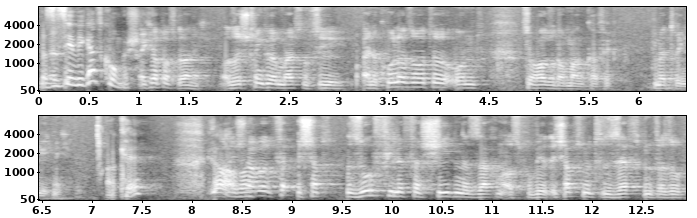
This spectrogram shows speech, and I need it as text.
Das ist irgendwie ganz komisch. Ich habe das gar nicht. Also ich trinke meistens die, eine Cola-Sorte und zu Hause nochmal einen Kaffee. Mehr trinke ich nicht. Okay. Ja, Ich aber habe, ich habe so viele verschiedene Sachen ausprobiert. Ich habe es mit Säften versucht,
